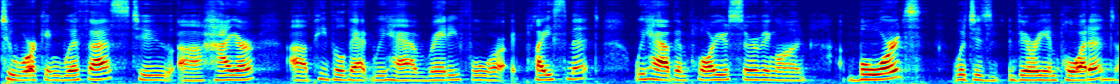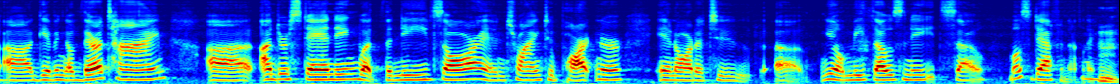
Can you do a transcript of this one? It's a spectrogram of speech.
to working with us to uh, hire uh, people that we have ready for placement. We have employers serving on boards, which is very important, uh, giving of their time, uh, understanding what the needs are, and trying to partner in order to, uh, you know, meet those needs. So most definitely. A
